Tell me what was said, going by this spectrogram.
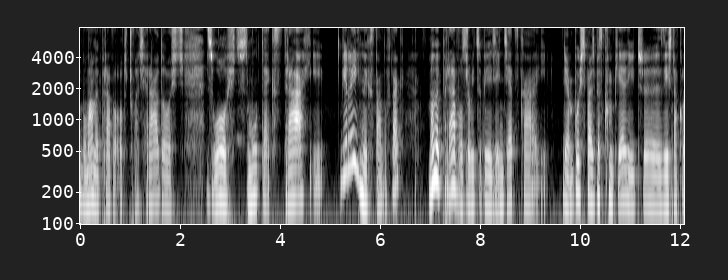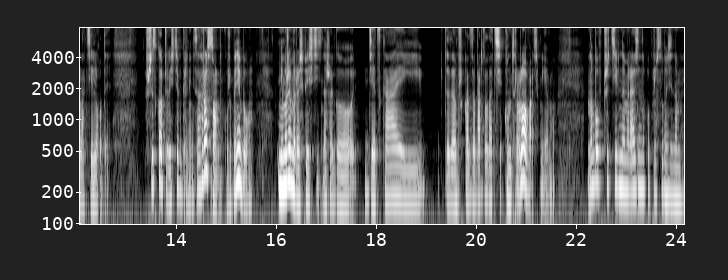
Bo mamy prawo odczuwać radość, złość, smutek, strach i wiele innych stanów, tak? Mamy prawo zrobić sobie dzień dziecka i, nie wiem, pójść spać bez kąpieli, czy zjeść na kolację lody. Wszystko oczywiście w granicach rozsądku, żeby nie było. Nie możemy rozpieścić naszego dziecka i na przykład za bardzo dać się kontrolować jemu no bo w przeciwnym razie no po prostu będzie nam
